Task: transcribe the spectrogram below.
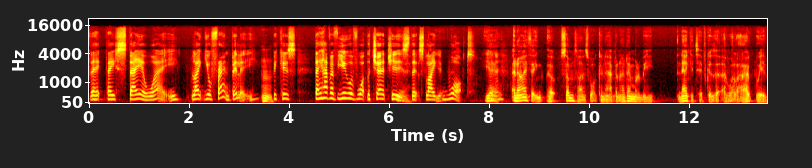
they, they stay away, like your friend Billy, because they have a view of what the church is Yeah. that's like, Yeah. what? you Yeah, know? and I think that sometimes what can happen, I don't want to be negative because, uh, well, I hope we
